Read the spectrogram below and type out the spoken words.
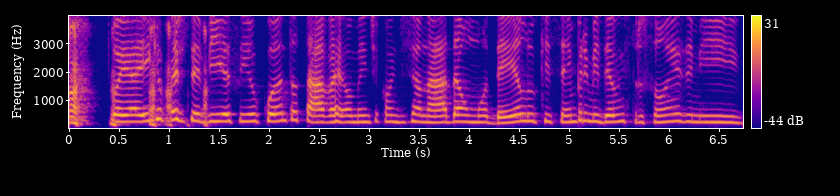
foi aí que eu percebi assim o quanto eu estava realmente condicionada a um modelo que sempre me deu instruções e me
